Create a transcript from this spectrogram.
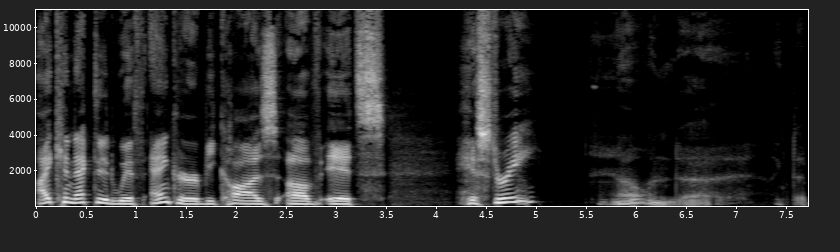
I connected with Anchor because of its history, you know, and uh, like the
